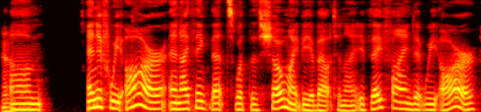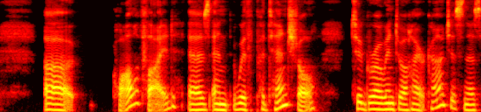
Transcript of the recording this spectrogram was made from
yeah. Um, and if we are, and I think that's what the show might be about tonight, if they find that we are uh, qualified as and with potential to grow into a higher consciousness,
